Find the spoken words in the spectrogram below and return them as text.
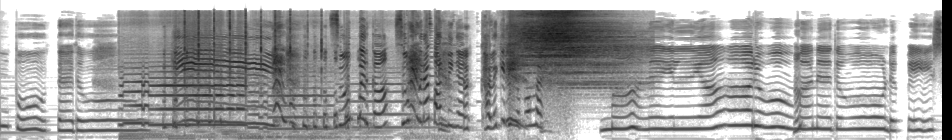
மௌனம் பூத்ததோ சூப்பர்க்கா சூப்பரா பண்ணீங்க கலக்கிட்டீங்க போங்க மாலையில் யாரோ மனதோடு பேச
